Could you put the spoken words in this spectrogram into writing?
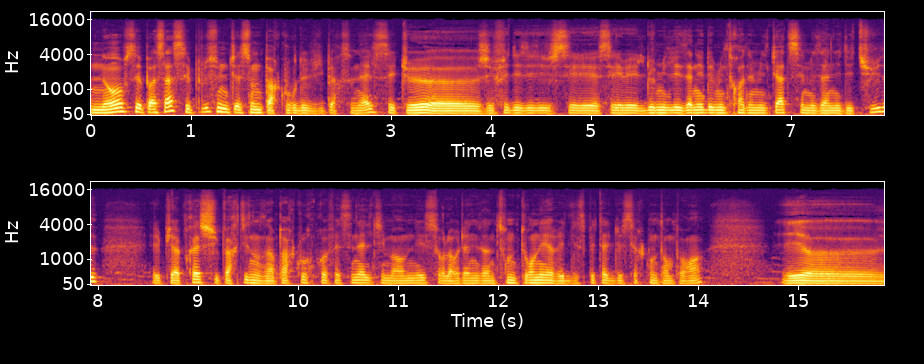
Non, c'est pas ça, c'est plus une question de parcours de vie personnel. C'est que euh, j'ai fait des. C'est les 2000 les années 2003-2004, c'est mes années d'études. Et puis après, je suis parti dans un parcours professionnel qui m'a emmené sur l'organisation de tournées avec des spectacles de cirque contemporain. Et euh,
